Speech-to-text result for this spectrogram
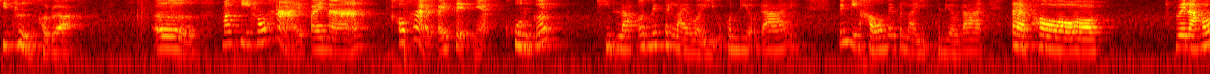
คิดถึงเขาด้วย เออ บางทีเขาหายไปนะ เขาหายไปเสร็จเนี่ย คุณก็คิดแล้วเออไม่เป็นไรว่ะอยู่คนเดียวได้ ไม่มีเขาไม่เป็นไรอยู่คนเดียวได้ แต่พอ เวลาเขา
